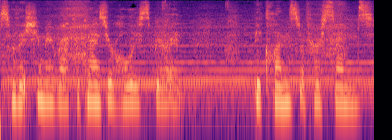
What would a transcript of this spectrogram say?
So that she may recognize your Holy Spirit, be cleansed of her sins.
